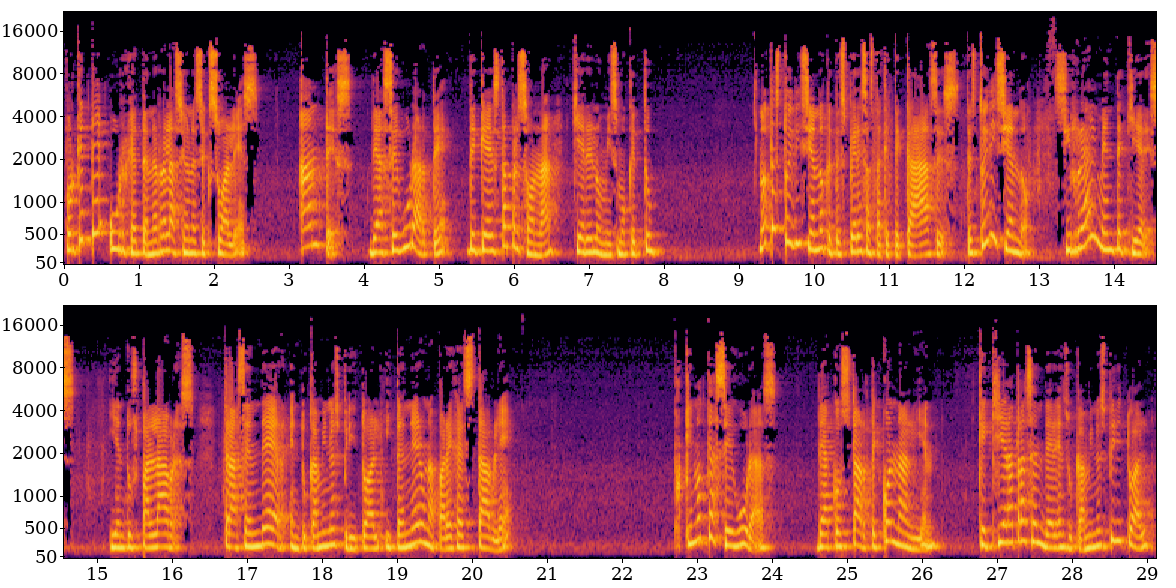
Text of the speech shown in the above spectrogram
¿por qué te urge tener relaciones sexuales antes de asegurarte de que esta persona quiere lo mismo que tú? No te estoy diciendo que te esperes hasta que te cases, te estoy diciendo, si realmente quieres, y en tus palabras, trascender en tu camino espiritual y tener una pareja estable, ¿por qué no te aseguras de acostarte con alguien que quiera trascender en su camino espiritual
